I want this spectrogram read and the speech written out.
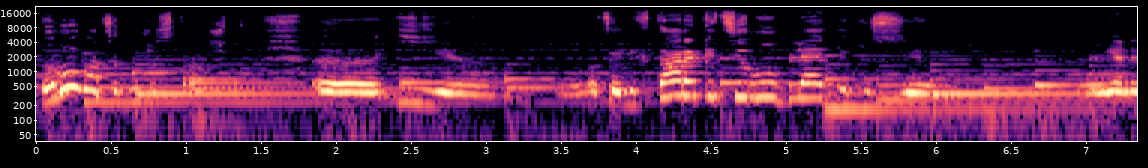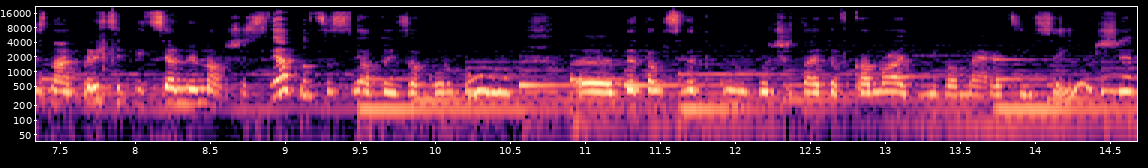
здорова, це дуже страшно. Е, І е, оце ліхтарики ці роблять, якісь. е, Я не знаю, в принципі, це не наше свято, це свято із-за кордону, е, де там святкують, почитайте в Канаді, в Америці і все інше,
